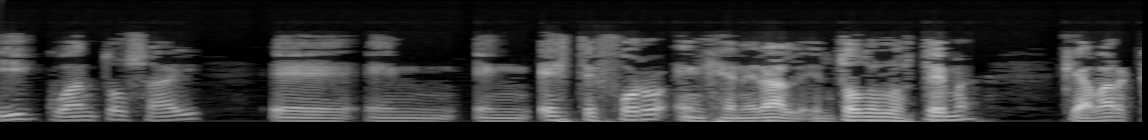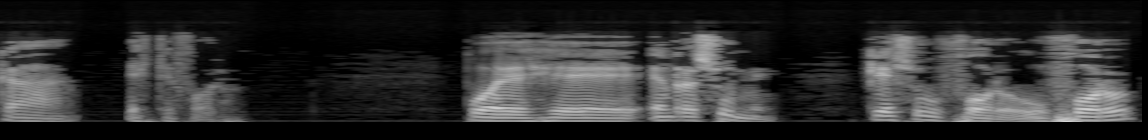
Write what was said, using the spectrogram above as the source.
y cuántos hay eh, en, este foro en general, en todos los temas que abarca este foro. Pues eh, en resumen, ¿qué es un foro? Un foro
